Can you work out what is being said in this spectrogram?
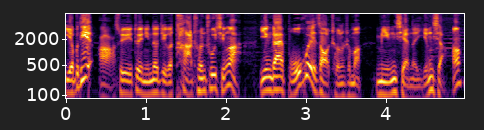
也不跌啊，所以对您的这个踏春出行啊，应该不会造成什么明显的影响啊。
